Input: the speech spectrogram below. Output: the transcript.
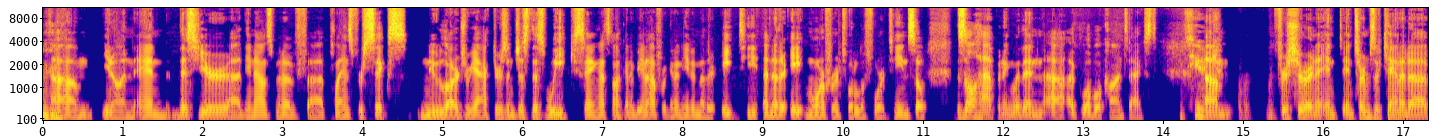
Mm-hmm. Um, you know, and and this year uh, the announcement of uh, plans for six new large reactors, and just this week saying that's not going to be enough. We're going to need another eighteen, another eight more for a total of fourteen. So this is all happening within uh, a global context. It's huge. Um, for sure. And in, in terms of Canada,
